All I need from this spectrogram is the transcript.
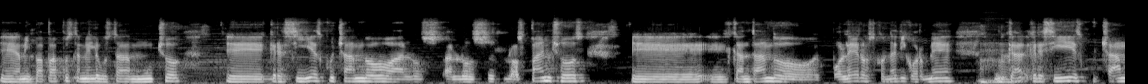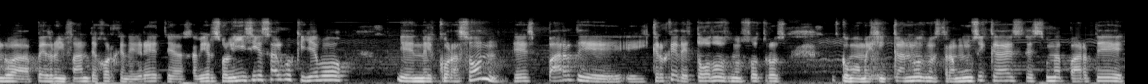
eh, a mi papá pues también le gustaba mucho, eh, crecí escuchando a los, a los, los panchos, cantando boleros con Eddie Gourmet, crecí escuchando a Pedro Infante, Jorge Negrete, a Javier Solís y es algo que llevo en el corazón, es parte, y creo que de todos nosotros como mexicanos, nuestra música es, es una parte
